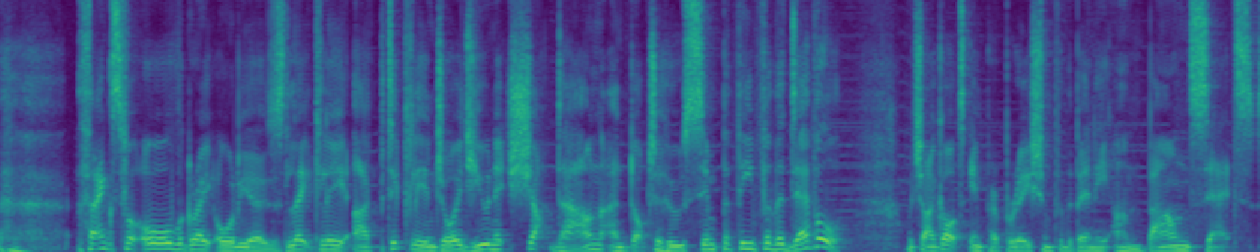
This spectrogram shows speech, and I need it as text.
Thanks for all the great audios. Lately, I've particularly enjoyed Unit Shutdown and Doctor Who's Sympathy for the Devil, which I got in preparation for the Benny Unbound set.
